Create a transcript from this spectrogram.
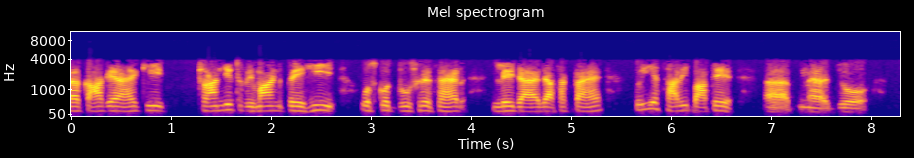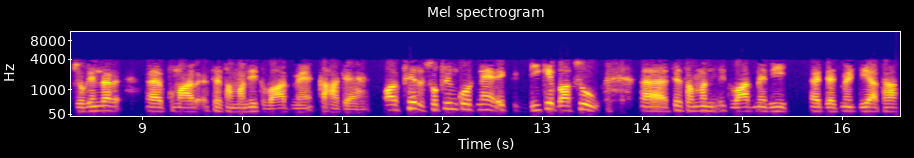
कहा गया है कि ट्रांजिट रिमांड पे ही उसको दूसरे शहर ले जाया जा सकता है। तो ये सारी बातें जो जोगिंदर कुमार से संबंधित वाद में कहा गया है। और फिर सुप्रीम कोर्ट ने एक डीके बासु से संबंधित वाद में भी जजमेंट दिया था।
